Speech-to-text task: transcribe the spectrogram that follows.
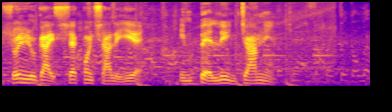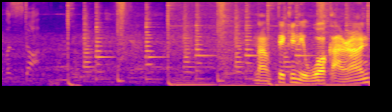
Showing you guys Checkpoint Charlie here in Berlin, Germany. Now taking a walk around.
